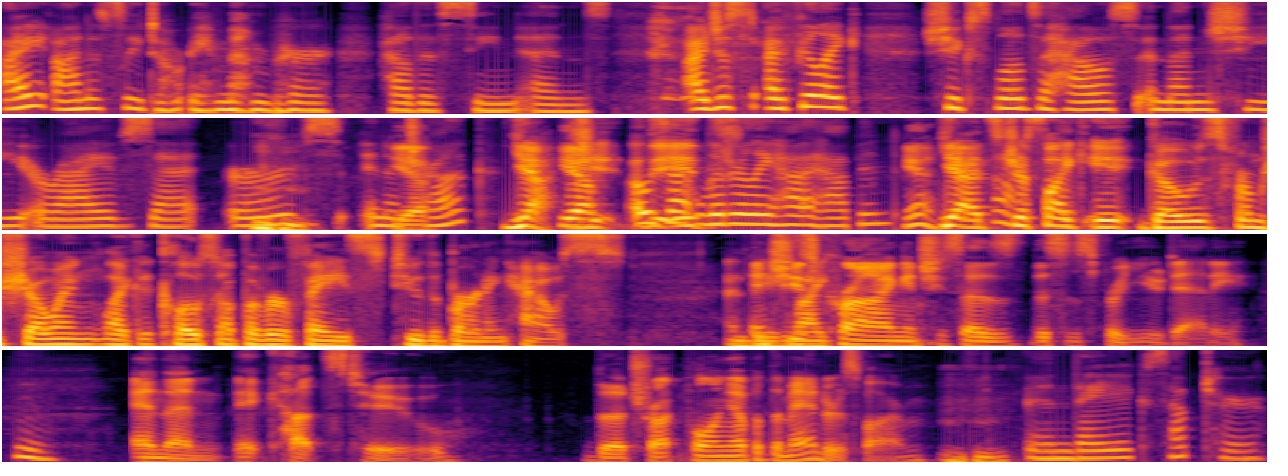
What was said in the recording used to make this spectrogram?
I honestly don't remember how this scene ends. I just, I feel like she explodes a house and then she arrives at mm-hmm. Irv's in a Yeah. truck. Yeah. Yeah. Oh, is that it's- literally how it happened? Yeah. Yeah, it's Oh. just like it goes from showing like a close up of her face to the burning house. And, being and she's like, crying and she says this is for you daddy Hmm. and then it cuts to the truck pulling up at the manders farm Mhm. And they accept her.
